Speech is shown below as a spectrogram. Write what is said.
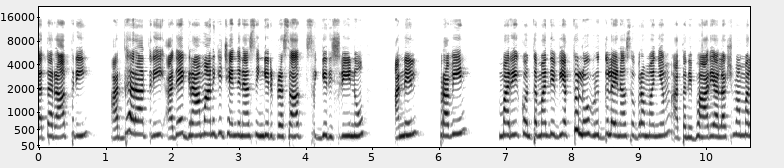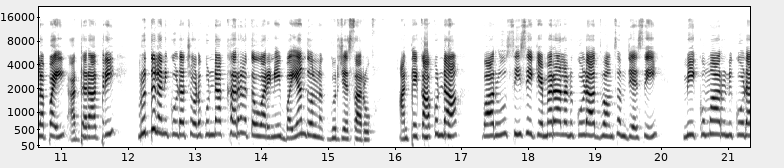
గత రాత్రి అర్ధరాత్రి అదే గ్రామానికి చెందిన సింగిరి ప్రసాద్ సింగిరి శ్రీను అనిల్ ప్రవీణ్ మరి కొంతమంది వ్యక్తులు వృద్ధులైన సుబ్రహ్మణ్యం అతని భార్య లక్ష్మమ్మలపై అర్ధరాత్రి వృద్ధులని కూడా చూడకుండా కర్రలతో వారిని భయాందోళనకు గురిచేశారు అంతేకాకుండా వారు సీసీ కెమెరాలను కూడా ధ్వంసం చేసి మీ కుమారుని కూడా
